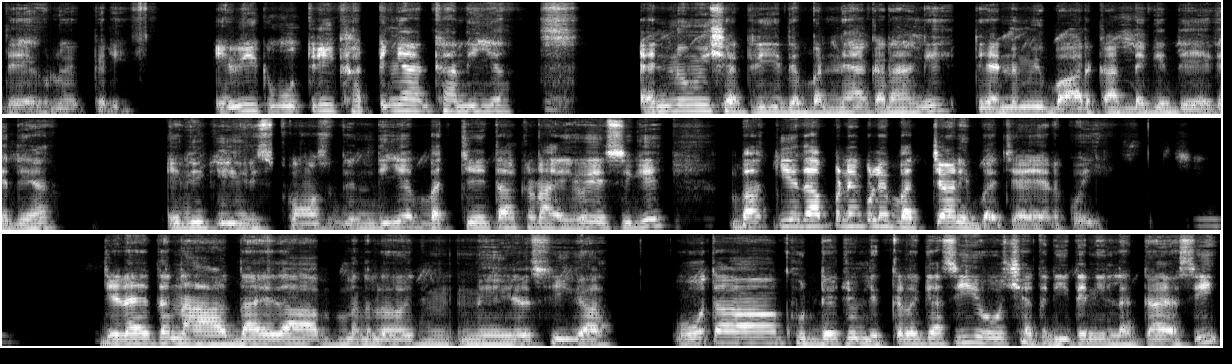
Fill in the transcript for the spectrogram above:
ਦੇਖ ਲਓ ਇੱਕ ਵਾਰੀ ਇਹ ਵੀ ਕਬੂਤਰੀ ਖੱਟੀਆਂ ਅੱਖਾਂ ਦੀ ਆ। ਇਹਨੂੰ ਵੀ ਛਤਰੀ ਤੇ ਬੰਨਿਆ ਕਰਾਂਗੇ ਤੇ ਇਹਨੂੰ ਵੀ ਬਾਹਰ ਕੱਢ ਕੇ ਦੇਖਦੇ ਆ ਇਹ ਵੀ ਕੀ ਰਿਸਪੌਂਸ ਦਿੰਦੀ ਆ। ਬੱਚੇ ਤਾਂ ਕਢਾਏ ਹੋਏ ਸੀਗੇ। ਬਾਕੀ ਇਹਦਾ ਆਪਣੇ ਕੋਲੇ ਬੱਚਾ ਨਹੀਂ ਬਚਿਆ ਯਾਰ ਕੋਈ। ਜਿਹੜਾ ਇਹਦਾ ਨਾਲ ਦਾ ਇਹਦਾ ਮਤਲਬ ਮੇਲ ਸੀਗਾ, ਉਹ ਤਾਂ ਖੁੱਡੇ ਚੋਂ ਨਿਕਲ ਗਿਆ ਸੀ। ਉਹ ਛਤਰੀ ਤੇ ਨਹੀਂ ਲੱਗਾ ਹੋਇਆ ਸੀ।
